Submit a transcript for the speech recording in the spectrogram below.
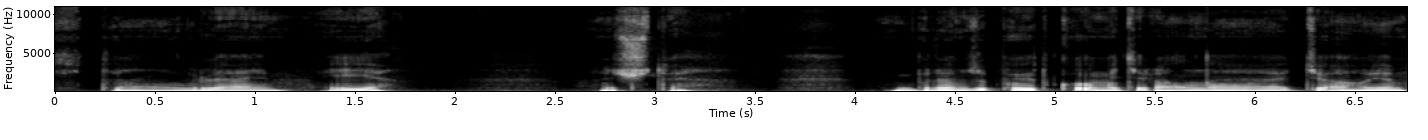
вставляємо. Є. Бачите. Беремо заповідковий матеріал, натягуємо.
